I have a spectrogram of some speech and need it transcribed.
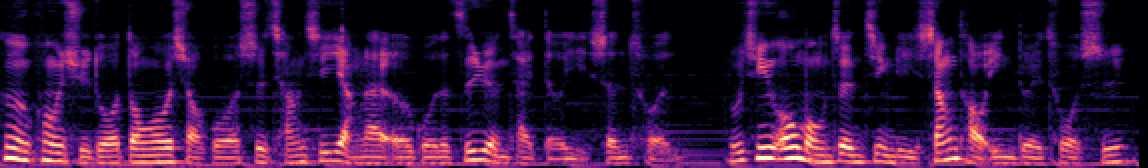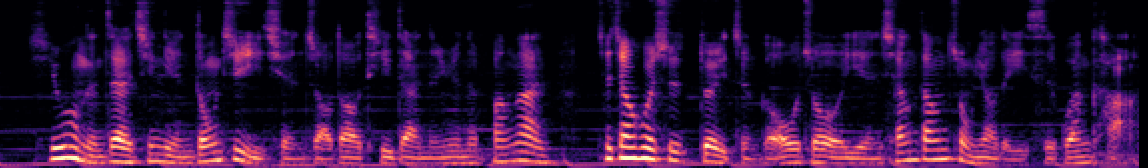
更何况，许多东欧小国是长期仰赖俄国的资源才得以生存。如今欧盟正尽力商讨应对措施，希望能在今年冬季以前找到替代能源的方案。这将会是对整个欧洲而言相当重要的一次关卡。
